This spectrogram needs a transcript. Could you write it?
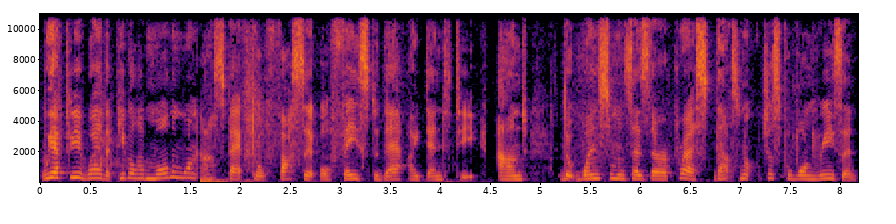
We have to be aware that people have more than one aspect or facet or face to their identity, and that when someone says they're oppressed, that's not just for one reason.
